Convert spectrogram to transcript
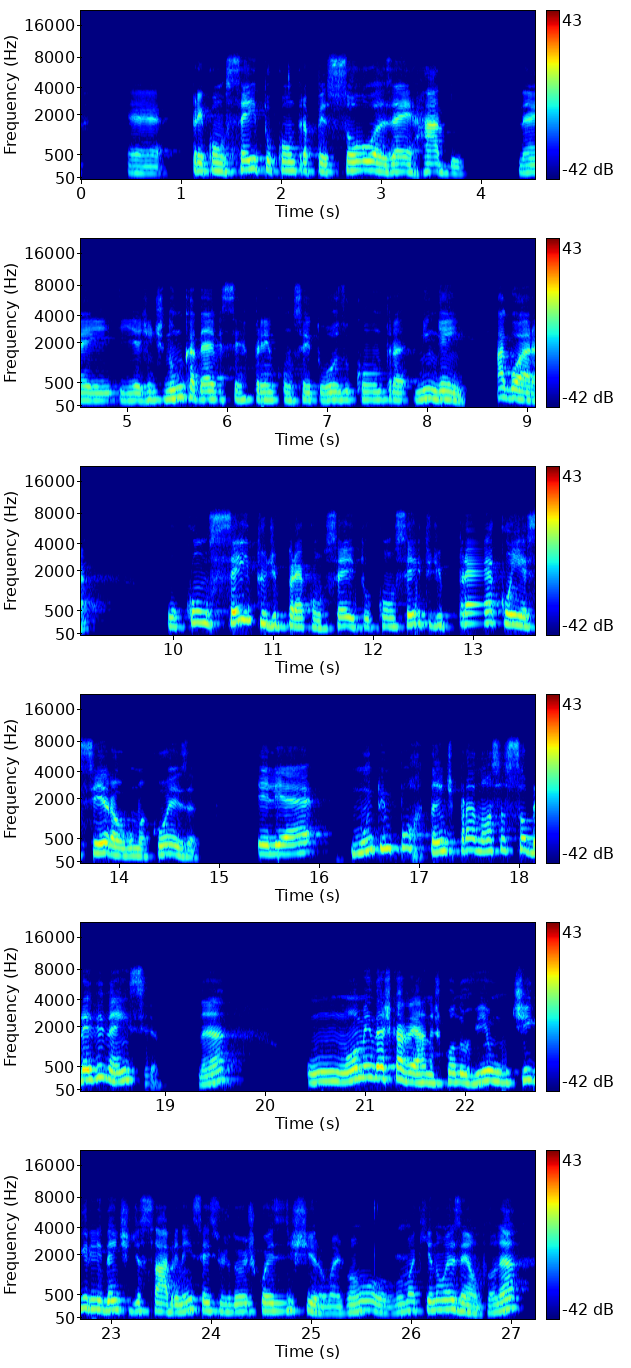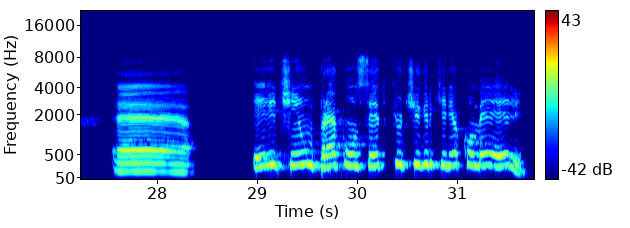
é, preconceito contra pessoas é errado, né? E, e a gente nunca deve ser preconceituoso contra ninguém. Agora, o conceito de preconceito, o conceito de pré-conhecer alguma coisa, ele é muito importante para a nossa sobrevivência, né? Um homem das cavernas, quando via um tigre e dente de sabre, nem sei se os dois coexistiram, mas vamos, vamos aqui num exemplo, né? É, ele tinha um preconceito que o tigre queria comer ele.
